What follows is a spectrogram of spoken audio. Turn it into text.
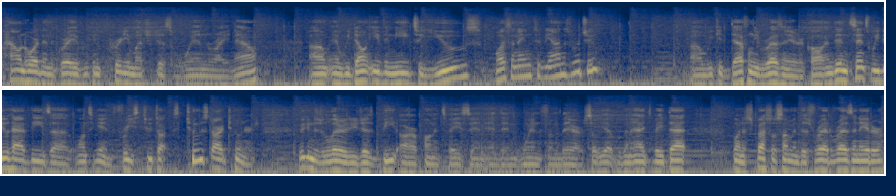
Hound Horde in the grave, we can pretty much just win right now. Um, and we don't even need to use what's the name to be honest with you. Um, we could definitely resonate a call. And then since we do have these, uh, once again, free two, two star tuners, we can just literally just beat our opponent's face in and then win from there. So yeah, we're gonna activate that. We're gonna special summon this red resonator.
